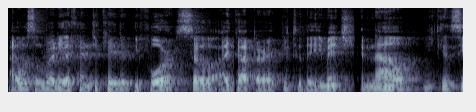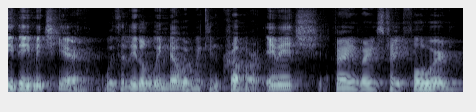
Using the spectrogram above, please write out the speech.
I was already authenticated before, so I got directly to the image. And now you can see the image here with a little window where we can crop our image. Very, very straightforward.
